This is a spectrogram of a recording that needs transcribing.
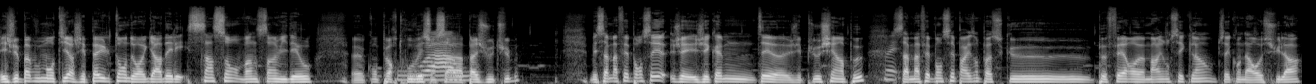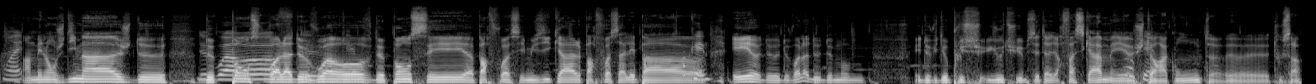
Et je vais pas vous mentir, j'ai pas eu le temps de regarder les 525 vidéos euh, qu'on peut retrouver sur sa page YouTube. Mais ça m'a fait penser, j'ai quand même, euh, j'ai pioché un peu. Ouais. Ça m'a fait penser par exemple à ce que peut faire euh, Marion Séclin, tu sais qu'on a reçu là, Ouais. un mélange d'images, de, De de, voix pense- off, voilà, de, de- voix off, de pensée. euh, Parfois c'est musical, parfois ça l'est pas. Et de, de- voilà de, de et de vidéos plus YouTube, c'est-à-dire face cam et je te raconte euh, tout ça.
